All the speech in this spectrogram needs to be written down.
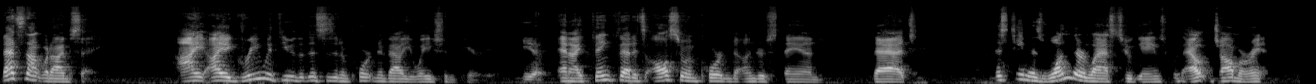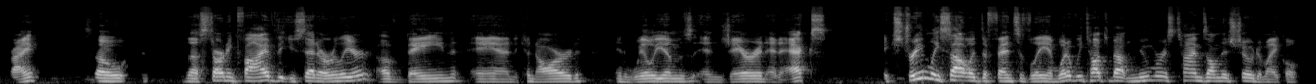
that's not what I'm saying. I, I agree with you that this is an important evaluation period. Yeah. And I think that it's also important to understand that this team has won their last two games without Ja Morant right? So the starting five that you said earlier of Bane and Kennard and Williams and Jaren and X, extremely solid defensively. And what have we talked about numerous times on this show Damichael?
